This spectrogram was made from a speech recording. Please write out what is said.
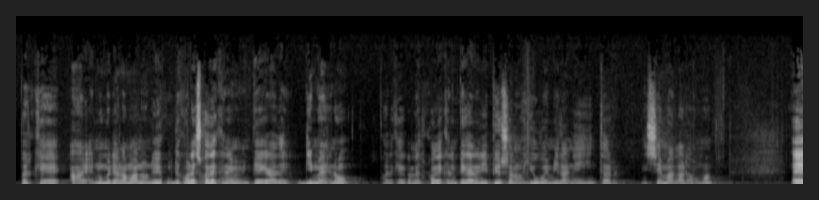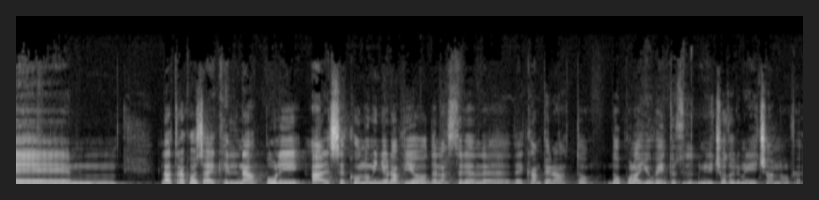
perché ha i numeri alla mano, di di quelle squadre che ne impiegherà di, di meno, perché le squadre che ne impiegheranno di più saranno Juve, Milan e Inter, insieme alla Roma. Ehm, l'altra cosa è che il Napoli ha il secondo miglior avvio della storia del, del campionato, dopo la Juventus del 2018-2019.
